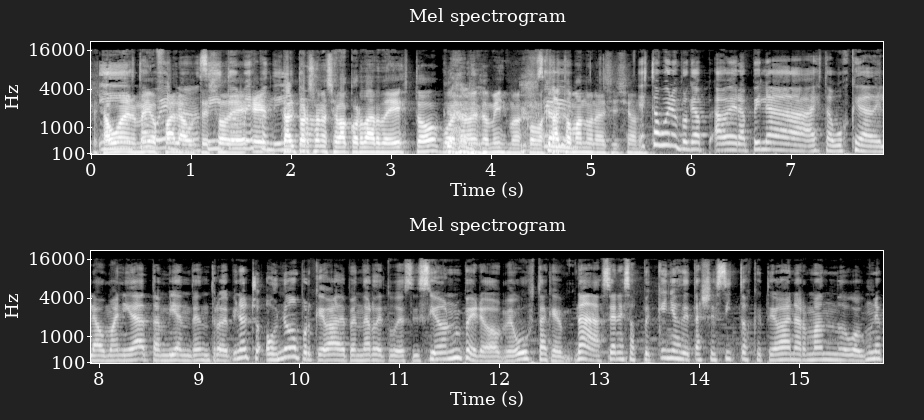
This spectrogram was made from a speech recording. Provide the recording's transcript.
Está Y bueno, está medio bueno, Fallout sí, eso de eh, tal persona se va a acordar de esto. Bueno, Claro. es lo mismo, es como Sí. estás tomando una decisión. Está bueno porque, a a ver, apela a esta búsqueda de la humanidad también dentro de Pinocho, o no, porque va a depender de tu decisión, pero me gusta que, nada, sean esos pequeños detallecitos que te van armando un-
